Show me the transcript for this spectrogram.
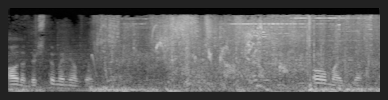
Oh no, there's too many of them. Oh my god.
